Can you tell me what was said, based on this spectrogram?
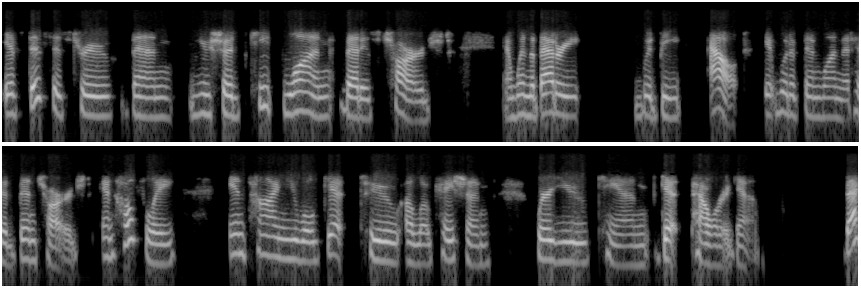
If this is true, then you should keep one that is charged. And when the battery would be out, it would have been one that had been charged. And hopefully, in time, you will get to a location where you can get power again. That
